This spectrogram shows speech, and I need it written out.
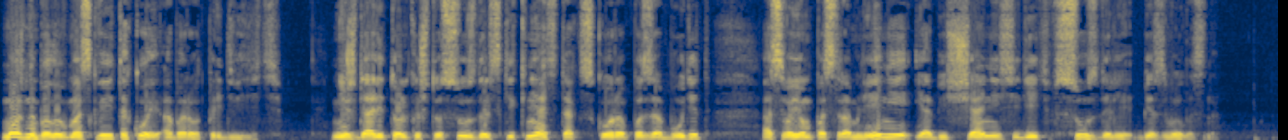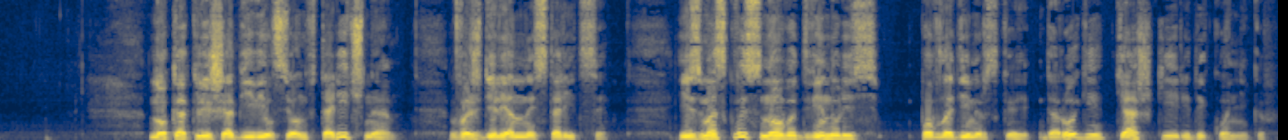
Можно было в Москве и такой оборот предвидеть. Не ждали только, что Суздальский князь так скоро позабудет о своем посрамлении и обещании сидеть в Суздале безвылазно. Но как лишь объявился он вторично в вожделенной столице, из Москвы снова двинулись по Владимирской дороге тяжкие ряды конников.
